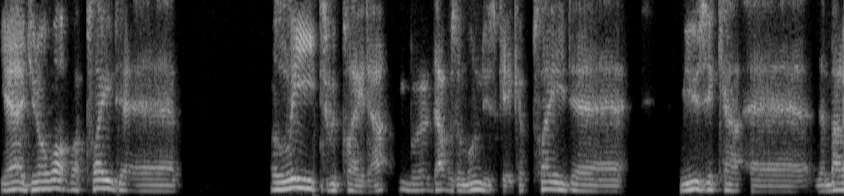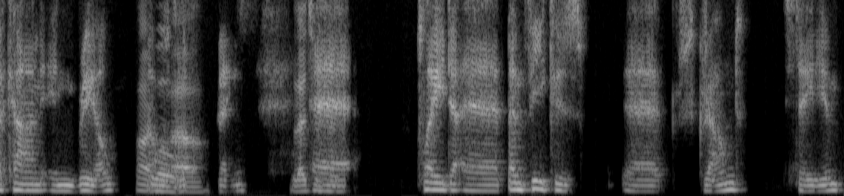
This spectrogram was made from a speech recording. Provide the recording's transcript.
Yeah, do you know what? We played at uh, Leeds. We played at that was a Monday's gig. I played uh, music at uh, the Maracanã in Rio. Oh, wow. Legendary. Uh, played at uh, Benfica's uh, ground stadium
